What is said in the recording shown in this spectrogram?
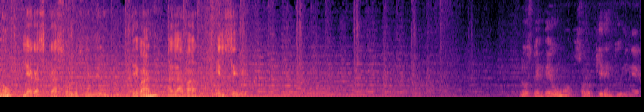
no le hagas caso a los vendehumos, te van a lavar el cerebro. Los vendehumos solo quieren tu dinero.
